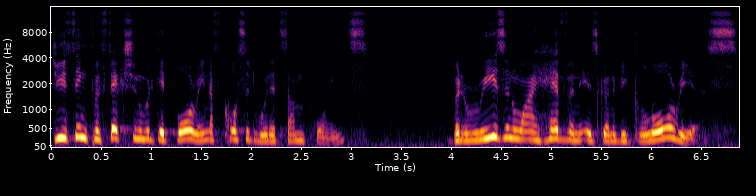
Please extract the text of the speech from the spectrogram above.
Do you think perfection would get boring? Of course it would at some points. But a reason why heaven is going to be glorious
